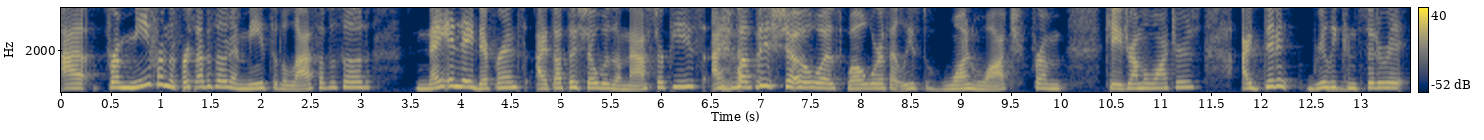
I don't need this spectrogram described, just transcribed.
I, from me, from the first episode and me to the last episode, night and day difference. I thought this show was a masterpiece. I thought this show was well worth at least one watch from K drama watchers. I didn't really mm-hmm. consider it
